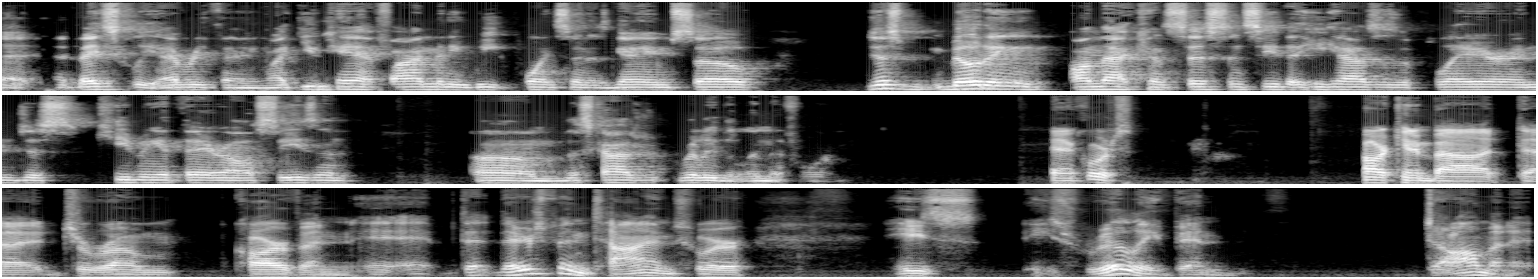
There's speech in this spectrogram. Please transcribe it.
at, at basically everything. Like you can't find many weak points in his game. So just building on that consistency that he has as a player and just keeping it there all season, um, the sky's really the limit for him. And of course, talking about uh, Jerome Carvin, it, th- there's been times where he's he's really been dominant.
